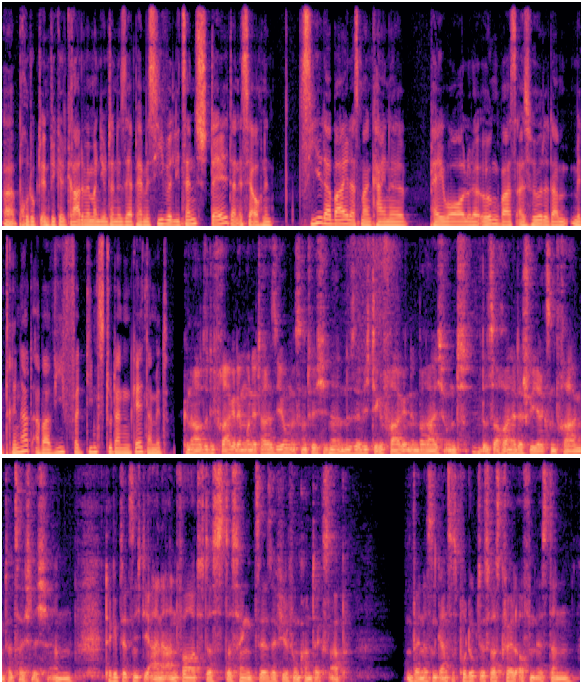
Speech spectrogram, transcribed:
äh, Produkte entwickelt? Gerade wenn man die unter eine sehr permissive Lizenz stellt, dann ist ja auch ein Ziel dabei, dass man keine Paywall oder irgendwas als Hürde da mit drin hat. Aber wie verdienst du dann Geld damit? Genau, also die Frage der Monetarisierung ist natürlich eine, eine, sehr wichtige Frage in dem Bereich und das ist auch eine der schwierigsten Fragen tatsächlich. Ähm, da gibt es jetzt nicht die eine Antwort, das, das hängt sehr, sehr viel vom Kontext ab. Wenn es ein ganzes Produkt ist, was quelloffen ist, dann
